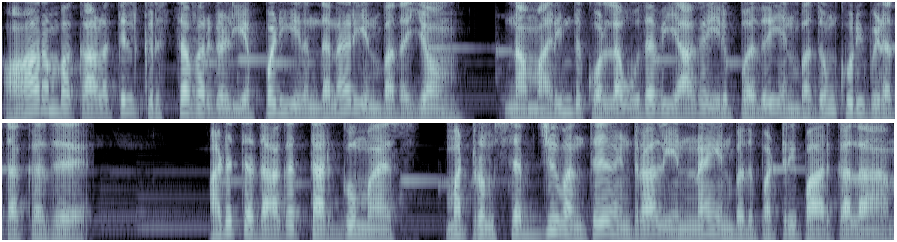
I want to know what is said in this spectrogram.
ஆரம்ப காலத்தில் கிறிஸ்தவர்கள் எப்படி இருந்தனர் என்பதையும் நாம் அறிந்து கொள்ள உதவியாக இருப்பது என்பதும் குறிப்பிடத்தக்கது. அடுத்ததாக தர்குமஸ் மற்றும் செப்ஜுவந்து என்றால் என்ன என்பது பற்றி பார்க்கலாம்.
